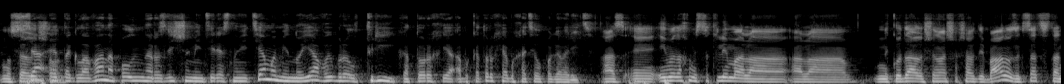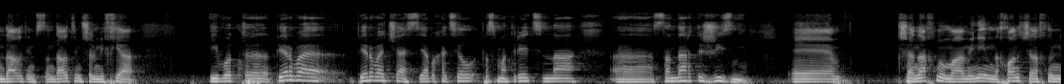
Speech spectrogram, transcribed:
נושא Вся ראשון. эта глава наполнена различными интересными темами, но я выбрал три, которых я, об которых я бы хотел поговорить. אז אה, אם אנחנו מסתכלים על, ה, על הנקודה הראשונה שעכשיו דיברנו, זה קצת סטנדרטים, סטנדרטים של מחיה. И вот э, первая, первая часть, я бы хотел посмотреть на э, стандарты жизни. אה, כשאנחנו מאמינים, נכון? כשאנחנו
